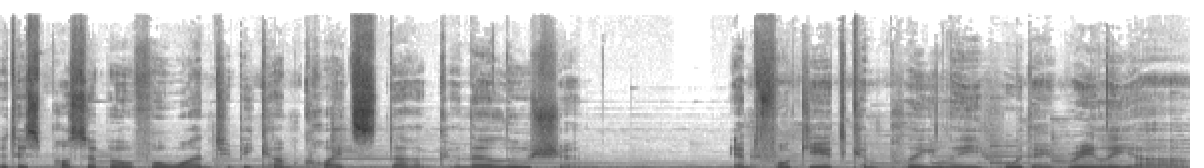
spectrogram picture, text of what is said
it is possible for one to become quite stuck in the illusion and forget completely who they really are.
